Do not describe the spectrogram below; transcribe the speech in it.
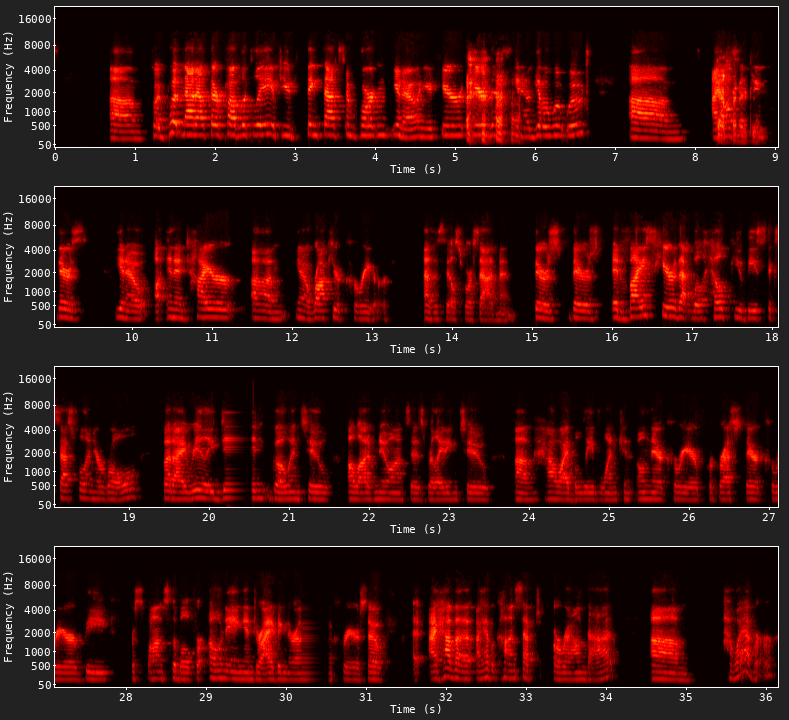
Um, so I'm putting that out there publicly. If you think that's important, you know, and you hear hear this, you know, give a woot woot. Um, I Definitely. also think there's, you know, an entire, um, you know, rock your career as a Salesforce admin. There's there's advice here that will help you be successful in your role, but I really didn't go into a lot of nuances relating to um, how I believe one can own their career, progress their career, be responsible for owning and driving their own career. So I have a I have a concept around that. Um, however,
